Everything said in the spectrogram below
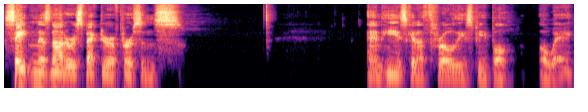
Satan is not a respecter of persons. And he's going to throw these people away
